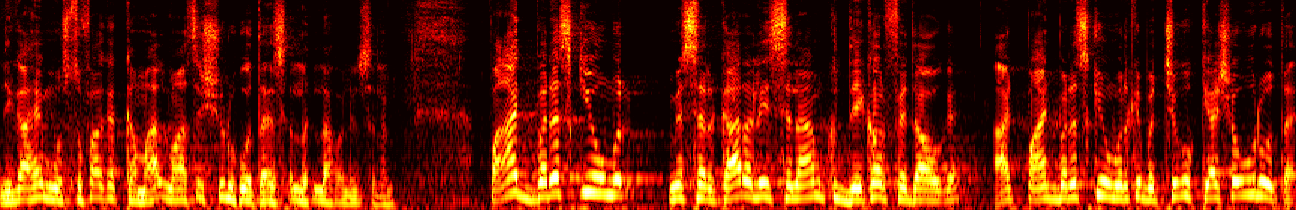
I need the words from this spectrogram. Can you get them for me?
نگاہ مصطفیٰ کا کمال وہاں سے شروع ہوتا ہے صلی اللہ علیہ وسلم۔ پانچ برس کی عمر میں سرکار علیہ السلام کو دیکھا اور فدا ہو گئے۔ آج پانچ برس کی عمر کے بچے کو کیا شعور ہوتا ہے؟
